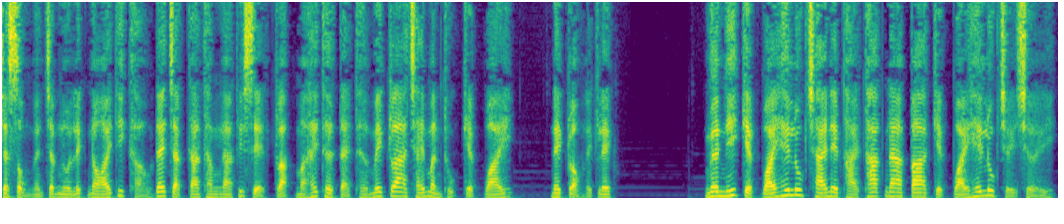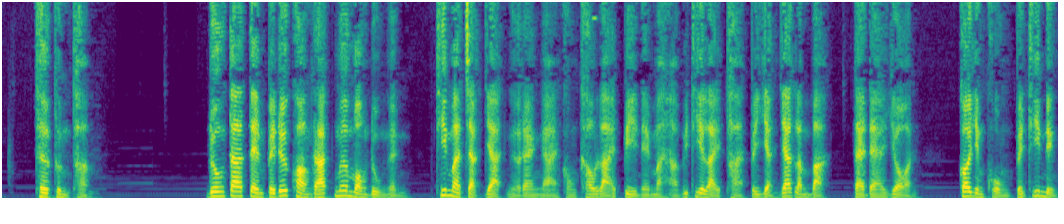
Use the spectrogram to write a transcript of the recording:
จะส่งเงินจำนวนเล็กน้อยที่เขาได้จากการทำงานพิเศษกลับมาให้เธอแต่เธอไม่กล้าใช้มันถูกเก็บไว้ ในกล่องเล็กๆ เงินนี้เก็บไว้ให้ลูกใช้ในภายภาคหน้าป้าเก็บไว้ให้ลูกเฉยๆ เธอพึมพำดวงตาเต็มไปด้วยความรักเมื่อมองดูเงิน ที่มาจากหยาดเหงื่อแรงงานของเขาหลายปีในมหาวิทยาลัยผ่านไปอย่างยากลำบากแต่แดยอนก็ยังคงเป็นที่หนึ่ง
